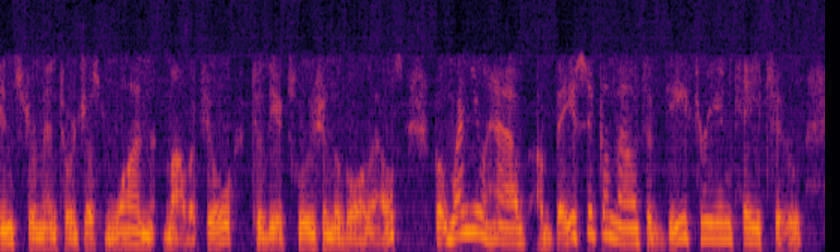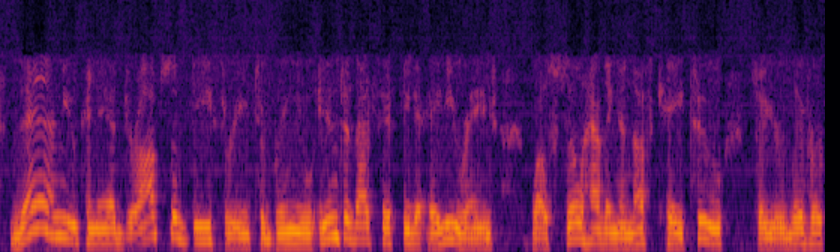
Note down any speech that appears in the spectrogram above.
instrument or just one molecule to the exclusion of all else. But when you have a basic amount of D3 and K2, then you can add drops of D3 to bring you into that 50 to 80 range while still having enough K2 so your liver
